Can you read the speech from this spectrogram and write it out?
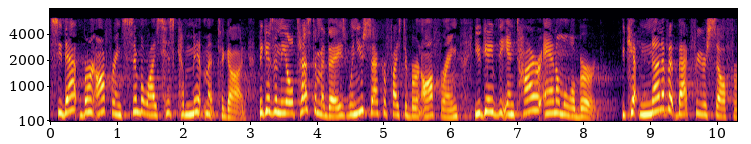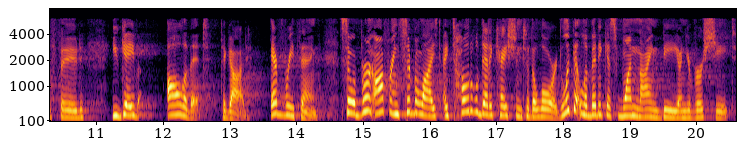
See, that burnt offering symbolized his commitment to God. Because in the Old Testament days, when you sacrificed a burnt offering, you gave the entire animal a bird. You kept none of it back for yourself for food. You gave all of it to God. Everything. So a burnt offering symbolized a total dedication to the Lord. Look at Leviticus 1 9b on your verse sheet.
